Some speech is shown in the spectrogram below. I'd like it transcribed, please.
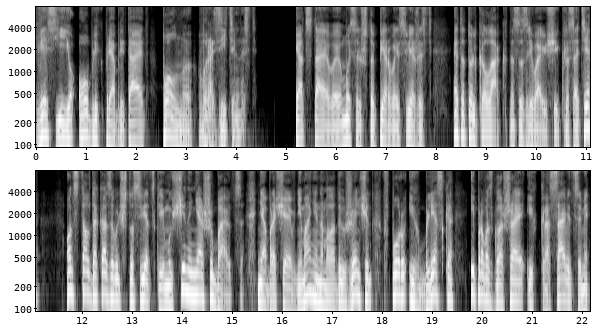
весь ее облик приобретает полную выразительность». И отстаивая мысль, что первая свежесть — это только лак на созревающей красоте, он стал доказывать, что светские мужчины не ошибаются, не обращая внимания на молодых женщин в пору их блеска и провозглашая их красавицами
